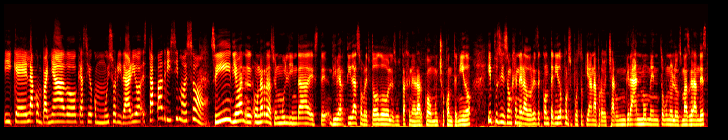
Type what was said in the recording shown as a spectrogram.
y que él ha acompañado, que ha sido como muy solidario. Está padrísimo eso. Sí, llevan una relación muy linda, este, divertida sobre todo, les gusta generar como mucho contenido. Y pues si son generadores de contenido, por supuesto que iban a aprovechar un gran momento, uno de los más grandes.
